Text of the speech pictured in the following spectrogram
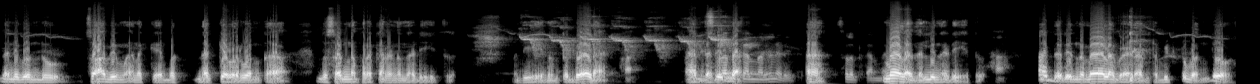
ನನಗೊಂದು ಸ್ವಾಭಿಮಾನಕ್ಕೆ ಧಕ್ಕೆ ಬರುವಂತ ಒಂದು ಸಣ್ಣ ಪ್ರಕರಣ ನಡೆಯಿತು. ಅದೇನಂತ ಬೇಡ. ಆದ್ದರಿಂದ ಮೇಳದಲ್ಲಿ ನಡೆಯಿತು. ಆದ್ದರಿಂದ ಮೇಳ ಬೇಡ ಅಂತ ಬಿಟ್ಟು ಬಂದು.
